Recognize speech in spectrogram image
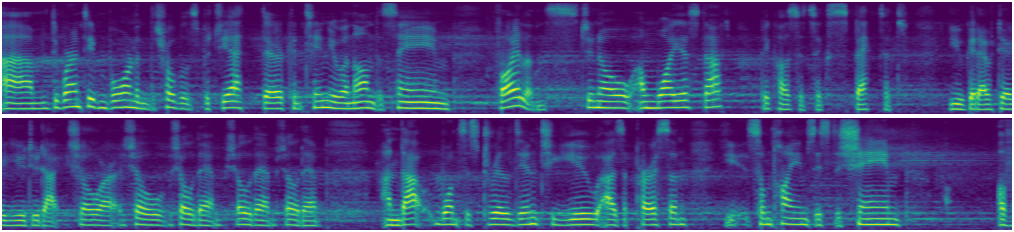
Um, they weren't even born in the troubles, but yet they're continuing on the same violence. Do you know? And why is that? Because it's expected you get out there, you do that, show her, show, show them, show them, show them. And that once it's drilled into you as a person, you, sometimes it's the shame of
